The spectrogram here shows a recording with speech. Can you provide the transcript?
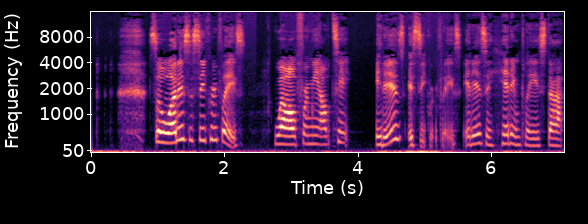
so, what is the secret place? Well, for me, I'll say it is a secret place. It is a hidden place that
